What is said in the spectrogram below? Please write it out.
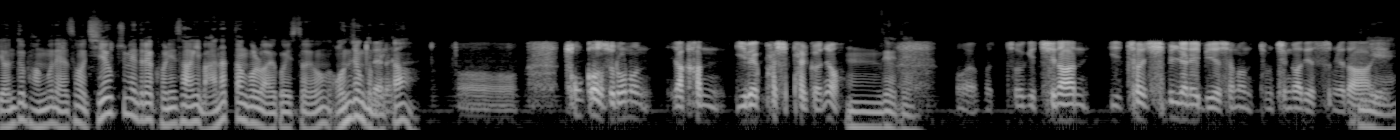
연두 방문해서 지역 주민들의 건의 사항이 많았던 걸로 알고 있어요. 어느 정도입니까? 네네. 어, 총 건수로는 약 한 288건요. 음, 네네. 저기 지난 2011년에 비해서는 좀 증가됐습니다. 예.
